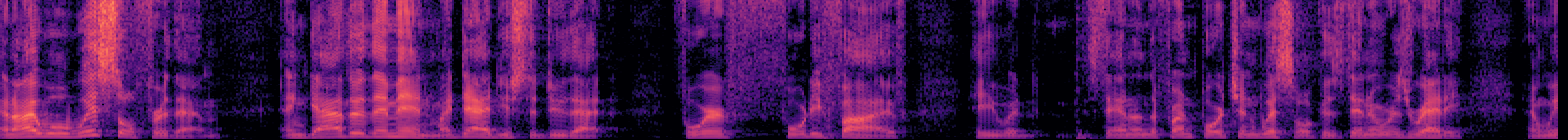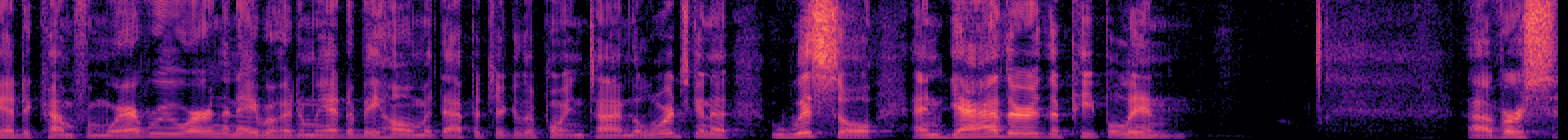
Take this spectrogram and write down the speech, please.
and I will whistle for them and gather them in. My dad used to do that. 445, he would stand on the front porch and whistle because dinner was ready. And we had to come from wherever we were in the neighborhood and we had to be home at that particular point in time. The Lord's going to whistle and gather the people in. Uh, verse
